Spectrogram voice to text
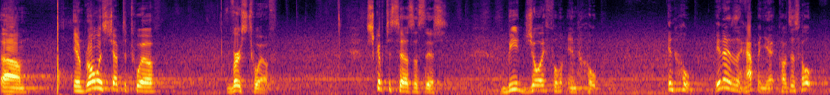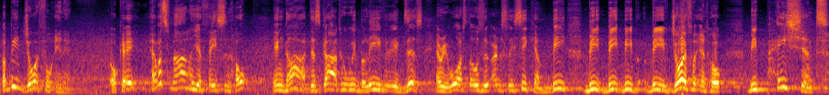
um, in Romans chapter 12, verse 12, Scripture tells us this be joyful in hope. In hope. It hasn't happened yet because it's hope, but be joyful in it. Okay? Have a smile on your face in hope in God, this God who we believe exists and rewards those who earnestly seek Him. Be, be, be, be, be joyful in hope. Be patient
